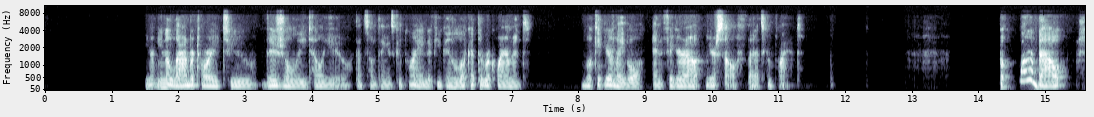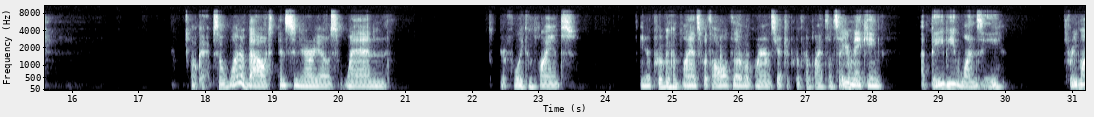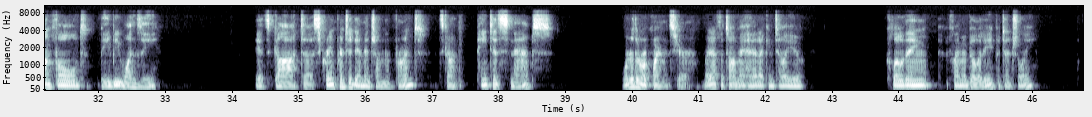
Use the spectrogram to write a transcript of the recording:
You don't need a laboratory to visually tell you that something is compliant. If you can look at the requirement, look at your label, and figure out yourself that it's compliant. But what about, okay, so what about in scenarios when you're fully compliant and you're proving compliance with all the requirements you have to prove compliance. Let's say you're making a baby onesie three month old baby onesie. It's got a screen printed image on the front. It's got painted snaps. What are the requirements here? Right off the top of my head, I can tell you clothing flammability potentially,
